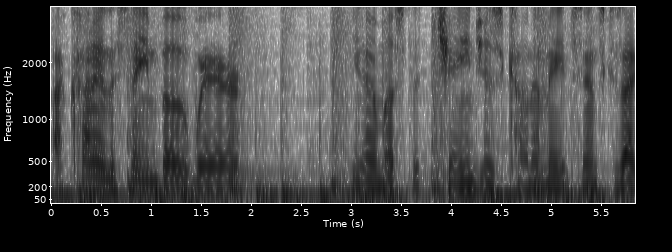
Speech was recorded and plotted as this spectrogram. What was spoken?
I'm kind of in the same boat where, you know, most of the changes kind of made sense because I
